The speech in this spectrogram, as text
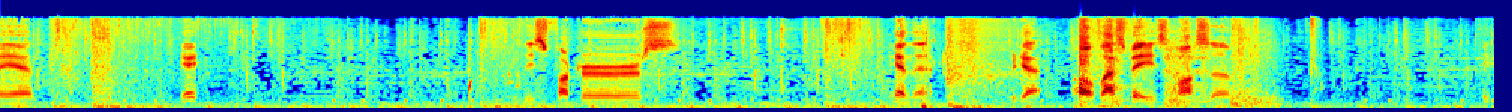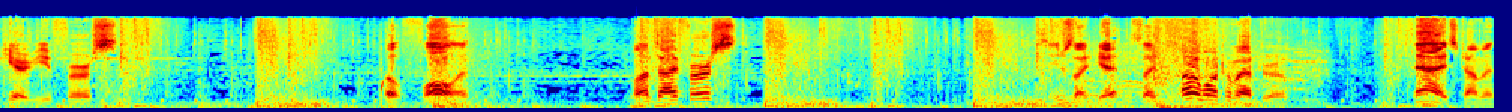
Man. Okay. These fuckers. And that. We got. Oh, last phase. Awesome. Take care of you first. Oh, fallen. You wanna die first? Seems like it. It's like, oh, I want to come after him. Nah, he's coming.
